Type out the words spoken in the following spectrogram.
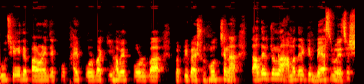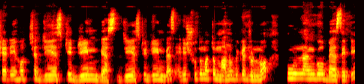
গুছিয়ে নিতে পারো নাই যে কোথায় পড়বা, কীভাবে পড়বা বা প্রিপারেশন হচ্ছে না, তাদের জন্য আমাদের একটি ব্যাচ রয়েছে, সেটি হচ্ছে GST dream batch GST dream batch এটি শুধুমাত্র মানবিকের জন্য, পূর্ণাঙ্গ ব্যাচ এটি।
